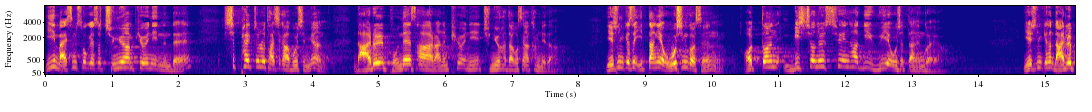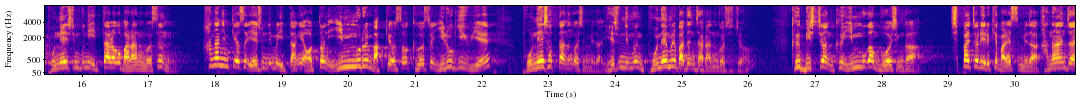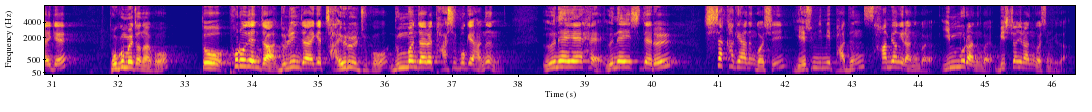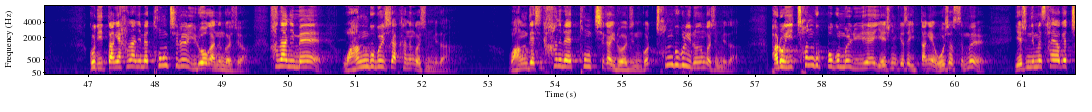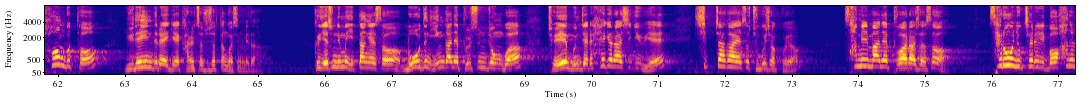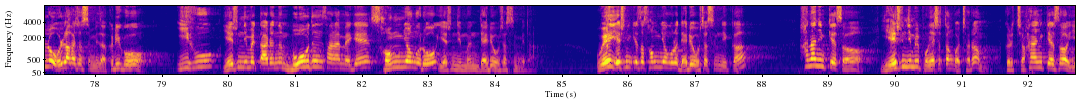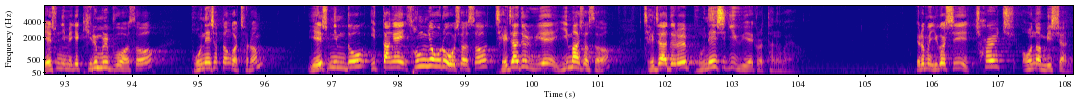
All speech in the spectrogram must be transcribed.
이 말씀 속에서 중요한 표현이 있는데 18절로 다시 가보시면 나를 보내사라는 표현이 중요하다고 생각합니다. 예수님께서 이 땅에 오신 것은 어떤 미션을 수행하기 위해 오셨다는 거예요. 예수님께서 나를 보내신 분이 있다라고 말하는 것은 하나님께서 예수님을 이 땅에 어떤 임무를 맡겨서 그것을 이루기 위해 보내셨다는 것입니다. 예수님은 보냄을 받은 자라는 것이죠. 그 미션, 그 임무가 무엇인가? 18절에 이렇게 말했습니다. 가난한 자에게 복음을 전하고 또 포로된 자, 눌린 자에게 자유를 주고 눈먼 자를 다시 보게 하는 은혜의 해, 은혜의 시대를 시작하게 하는 것이 예수님이 받은 사명이라는 거예요. 임무라는 거예요. 미션이라는 것입니다. 곧 이 땅에 하나님의 통치를 이루어가는 거죠. 하나님의 왕국을 시작하는 것입니다. 왕 대신 하늘의 통치가 이루어지는 곳, 천국을 이루는 것입니다. 바로 이 천국 복음을 위해 예수님께서 이 땅에 오셨음을 예수님은 사역의 처음부터 유대인들에게 가르쳐 주셨던 것입니다. 그 예수님은 이 땅에서 모든 인간의 불순종과 죄의 문제를 해결하시기 위해 십자가에서 죽으셨고요. 3일 만에 부활하셔서 새로운 육체를 입어 하늘로 올라가셨습니다. 그리고 이후 예수님을 따르는 모든 사람에게 성령으로 예수님은 내려오셨습니다. 왜 예수님께서 성령으로 내려오셨습니까? 하나님께서 예수님을 보내셨던 것처럼, 그렇죠. 하나님께서 예수님에게 기름을 부어서 보내셨던 것처럼 예수님도 이 땅에 성령으로 오셔서 제자들 위해 임하셔서 제자들을 보내시기 위해 그렇다는 거예요. 여러분 이것이 Church on a Mission,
